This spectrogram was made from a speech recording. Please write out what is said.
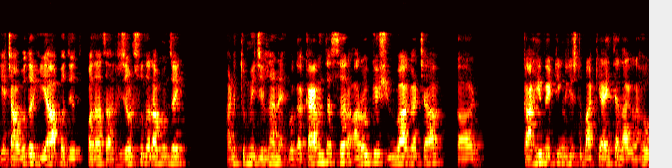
याच्या अगोदर या पद पदाचा रिझल्ट सुद्धा लागून जाईल. आणि तुम्ही जिल्हा नाही बघा काय म्हणतात? सर आरोग्य विभागाच्या काही वेटिंग लिस्ट बाकी आहे त्या लागणार हो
